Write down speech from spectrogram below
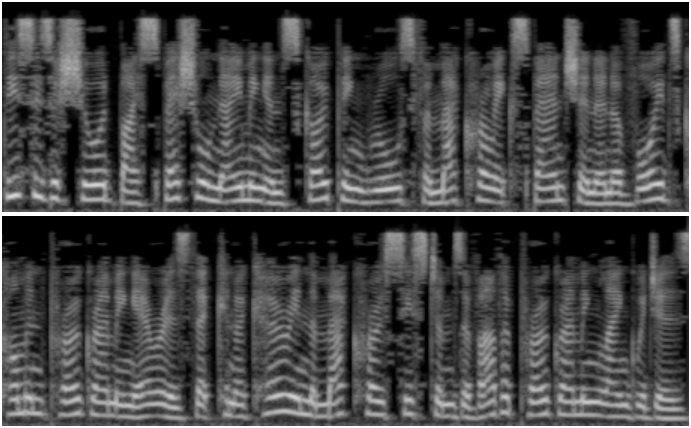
This is assured by special naming and scoping rules for macro expansion and avoids common programming errors that can occur in the macro systems of other programming languages.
